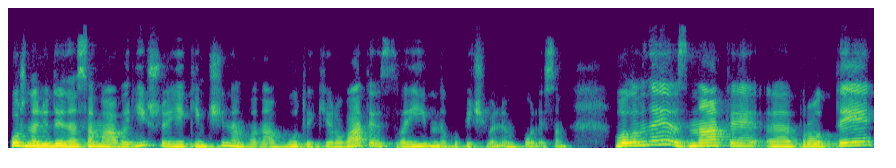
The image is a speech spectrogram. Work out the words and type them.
Кожна людина сама вирішує, яким чином вона буде керувати своїм накопичувальним полісом. Головне знати е, про те,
